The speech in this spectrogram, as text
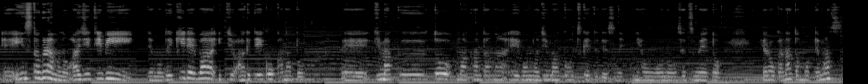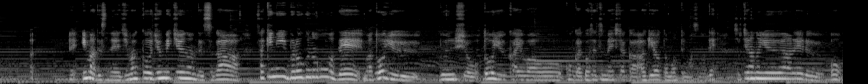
えー、Instagram の IGTV でもできれば一応上げていこうかなと、えー、字幕と、まあ、簡単な英語の字幕をつけてですね、日本語の説明とやろうかなと思ってます。今ですね、字幕を準備中なんですが、先にブログの方で、まあ、どういう文章、どういう会話を今回ご説明したかあげようと思ってますので、そちらの URL を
